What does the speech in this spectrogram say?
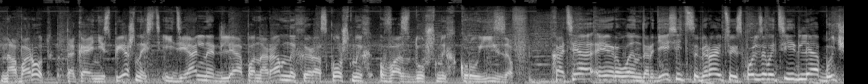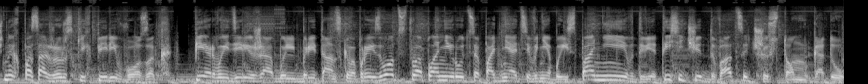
Наоборот, такая неспешность идеальна для панорамных и роскошных воздушных круизов. Airlander 10 собираются использовать и для обычных пассажирских перевозок. Первый дирижабль британского производства планируется поднять в небо Испании в 2026 году.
